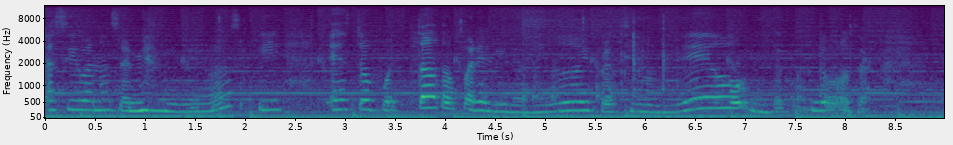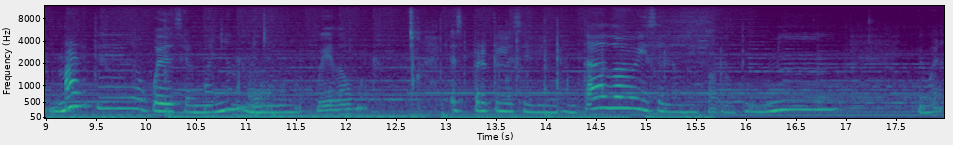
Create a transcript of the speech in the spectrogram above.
así van a ser mis videos. Y esto fue todo por el video de hoy. Próximo video, no sé cuándo, o sea, el martes o puede ser mañana. Mañana no puedo. espero que les haya encantado. Hice lo mejor de mí. Y bueno,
